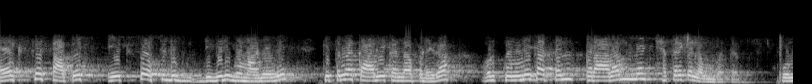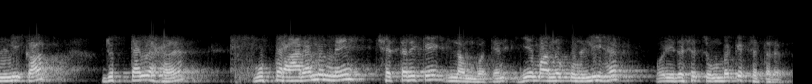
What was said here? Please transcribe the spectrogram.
एक्स के सापेक्ष 180 डिग्री घुमाने में कितना कार्य करना पड़ेगा? और कुंडली का तल प्रारंभ में क्षेत्र के लंबवत है। कुंडली का जो तल है, वो प्रारंभ में क्षेत्र के लंबवत है। ये मान कुंडली है और इधर से चुंबक के क्षेत्र है।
